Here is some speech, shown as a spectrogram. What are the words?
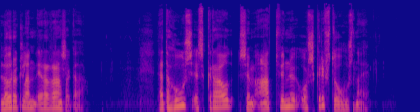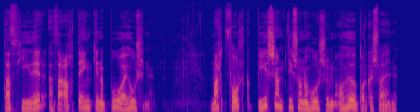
Lauraglann er að rannsaka það. Þetta hús er skráð sem atvinnu og skrifstofuhúsnaði. Það þýðir að það átti engin að búa í húsinu. Mart fólk býr samt í svona húsum á höfuborgarsvæðinu.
